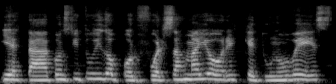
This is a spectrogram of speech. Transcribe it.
y está constituido por fuerzas mayores que tú no ves,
